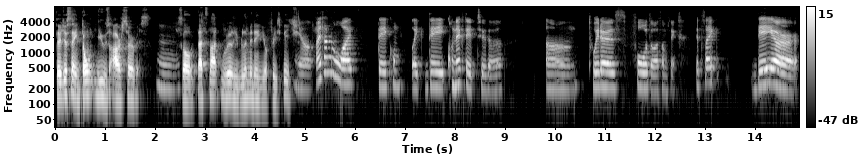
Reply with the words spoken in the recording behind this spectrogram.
They're just saying, don't use our service. Mm, So that's not really limiting your free speech. yeah, I don't know why they like they connected to the um, Twitter's fault or something. It's like they are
